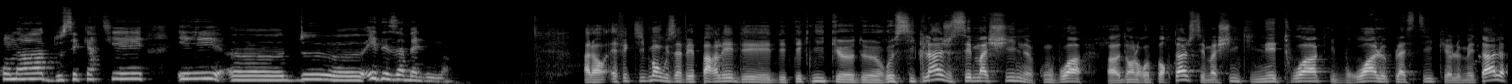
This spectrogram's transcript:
qu'on a de ces quartiers et, de, et des abalines. Alors effectivement, vous avez parlé des, techniques euh, de recyclage. Ces machines qu'on voit euh, dans le reportage, ces machines qui nettoient, qui broient le plastique, le métal,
